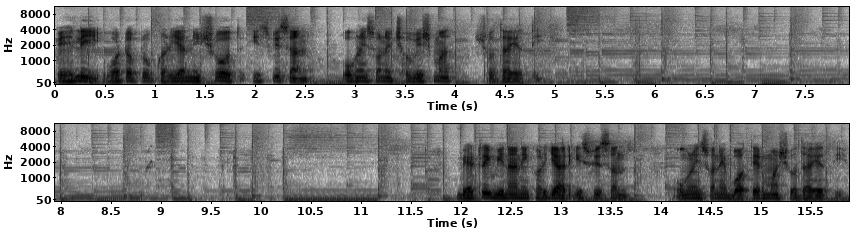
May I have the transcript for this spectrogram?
પહેલી વોટરપ્રૂફ ઘડિયાળની શોધ ઈસવીસન ઓગણીસો ને છવ્વીસમાં શોધાઈ હતી. બેટરી વિનાની ઘડિયાળ ઈસવીસન ઓગણીસો ને બોતેરમાં શોધાઈ હતી.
